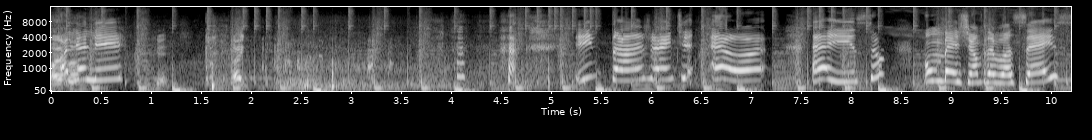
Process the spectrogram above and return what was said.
Olha, Olha ali. O quê? Ai. então, gente, é, é isso. Um beijão pra vocês.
